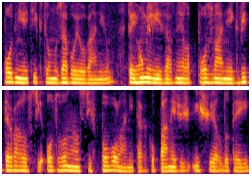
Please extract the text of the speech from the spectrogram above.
podnieti k tomu zabojovaniu. V tej homilii zaznela pozvanie k vytrvalosti, odhodnosti v povolaní, tak ako pán Ježiš išiel do tej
